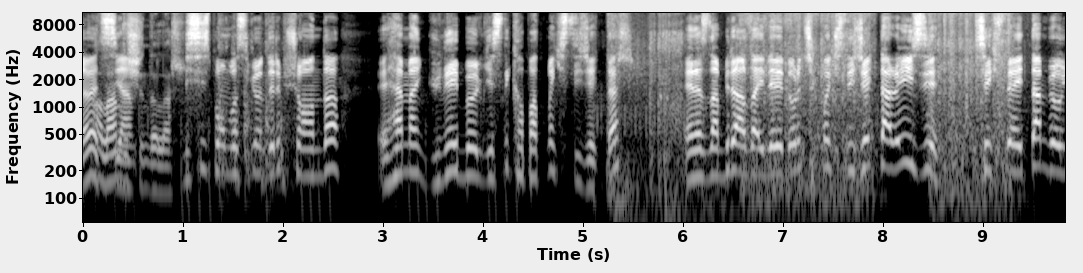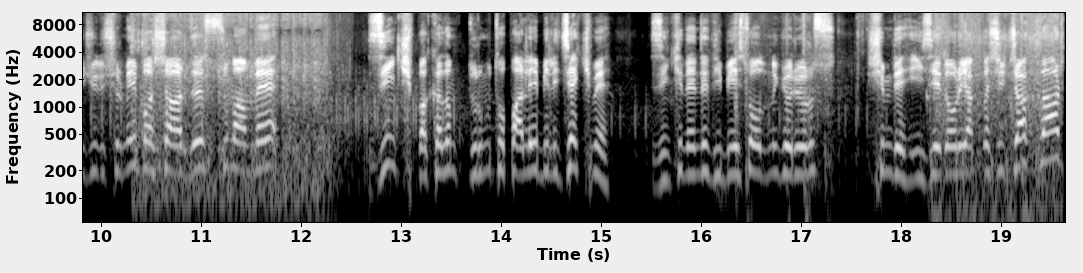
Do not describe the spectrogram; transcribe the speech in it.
Evet, Alan yani- dışındalar. bir sis bombası gönderip şu anda e, hemen güney bölgesini kapatmak isteyecekler. En azından biraz daha ileriye doğru çıkmak isteyecekler. Easy 68'den bir oyuncuyu düşürmeyi başardı. Sunan ve Zink bakalım durumu toparlayabilecek mi? Zink'in elinde DBS olduğunu görüyoruz. Şimdi Easy'ye doğru yaklaşacaklar.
